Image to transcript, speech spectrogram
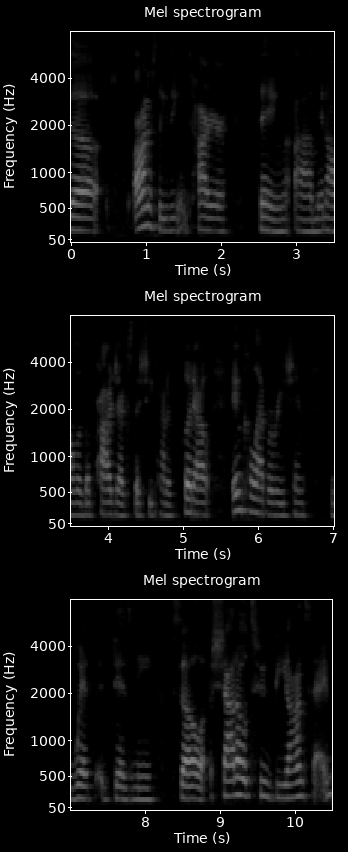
the honestly the entire thing um, and all of the projects that she kind of put out in collaboration with Disney. So shout out to Beyonce.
